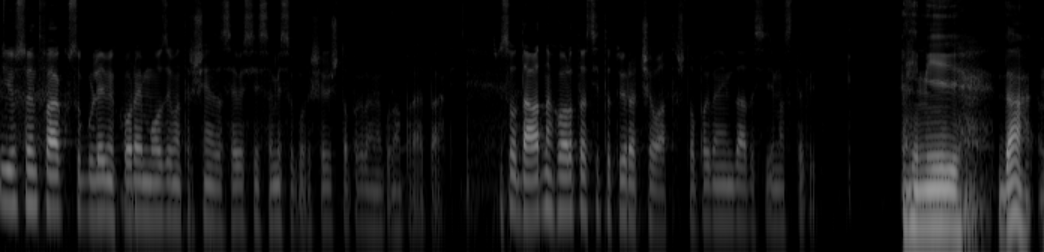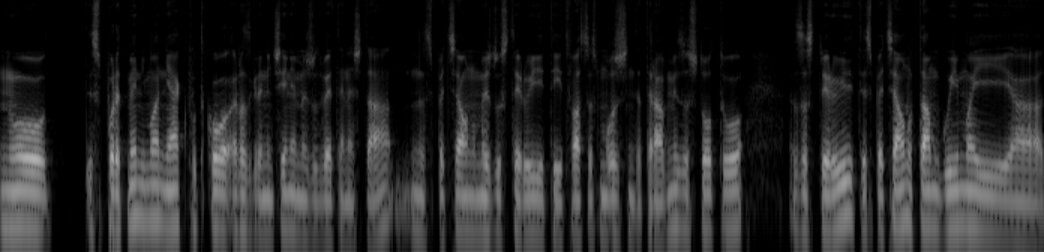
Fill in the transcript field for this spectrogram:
И освен това, ако са големи хора и могат да вземат решение за себе си, сами са го решили, що пък да не го направят бахти. В смисъл, дават на хората си татуират челата, що пък да не им дадат да си взимат стероиди. Еми, да, но според мен има някакво такова разграничение между двете неща, специално между стероидите и това с мозъчните травми, защото за стероидите специално там го има и а,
